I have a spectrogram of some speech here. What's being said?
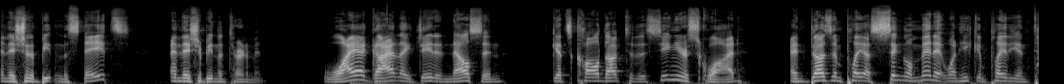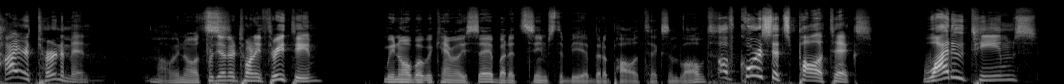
And they should have beaten the States. And they should be in the tournament. Why a guy like Jayden Nelson gets called up to the senior squad and doesn't play a single minute when he can play the entire tournament Well, we know it's for the under 23 team? we know what we can't really say, but it seems to be a bit of politics involved. Of course, it's politics. Why do teams?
